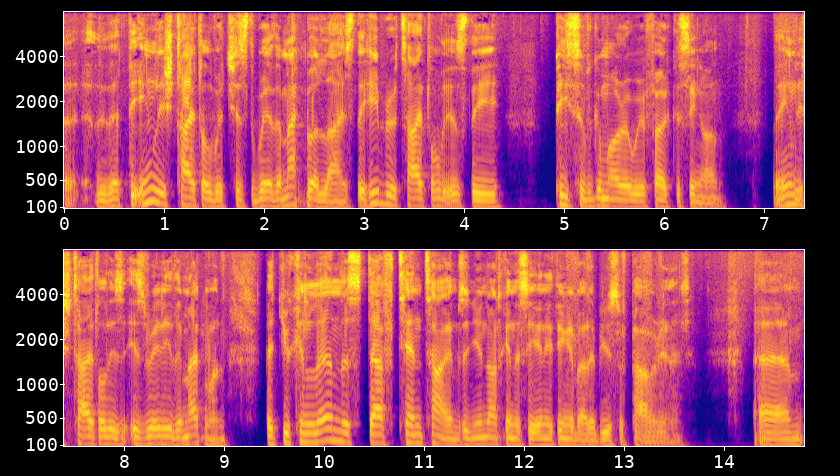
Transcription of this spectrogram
that the English title, which is where the Makbul lies, the Hebrew title is the piece of Gemara we're focusing on. The English title is, is really the Matmon. But you can learn this stuff 10 times and you're not going to see anything about abuse of power in it. Um,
